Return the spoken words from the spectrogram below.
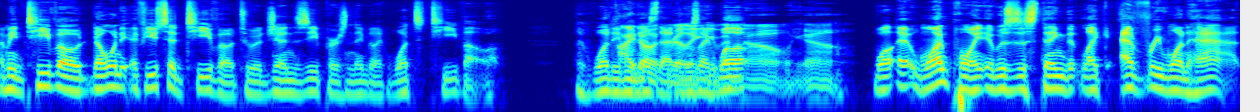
I mean, TiVo. No one. If you said TiVo to a Gen Z person, they'd be like, "What's TiVo? Like, what even I is that?" really it was like, well, know. Yeah. well, at one point, it was this thing that like everyone had.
